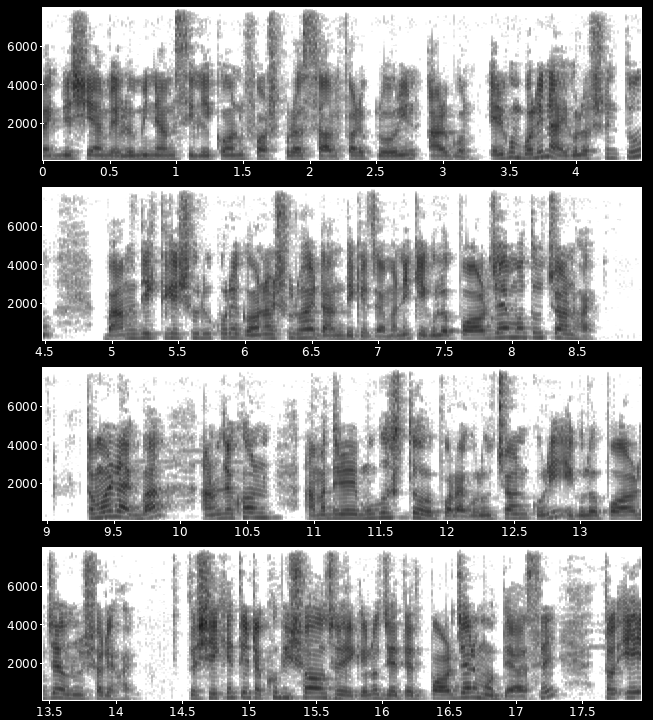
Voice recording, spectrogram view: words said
magnesium, aluminium, silicon, phosphorus, sulphur, chlorine, argon, এরকম বলি না, এগুলো কিন্তু বাম দিক থেকে শুরু করে গণনা শুরু হয় ডান দিকে যায় মানে কি এগুলো পর্যায় মতো উচ্চারণ হয়। তো মনে রাখবা, আমরা যখন আমাদের মুখস্থ পড়াগুলো উচ্চারণ করি, এগুলো পর্যায় অনুসারে হয়। তো সেক্ষেত্রে এটা খুবই সহজ হয়ে গেল যেটা পর্যায়ের মধ্যে আছে। তো এই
